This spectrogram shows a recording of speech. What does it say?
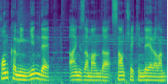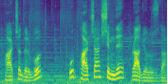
Homecoming'in de aynı zamanda soundtrack'inde yer alan bir parçadır bu. Bu parça şimdi radyonuzda.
